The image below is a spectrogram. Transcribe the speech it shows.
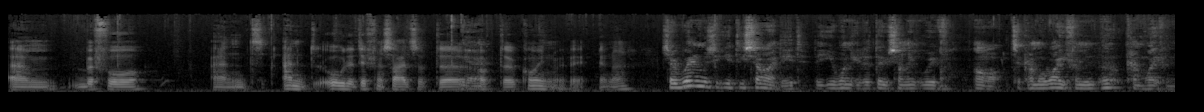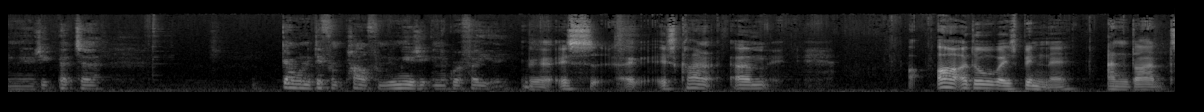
um, before, and and all the different sides of the Yeah. of the coin with it. You know. So when was it you decided that you wanted to do something with art to come away from not come away from the music, but to go on a different path from the music and the graffiti? Yeah, it's uh, it's kind of um, art had always been there, and I'd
